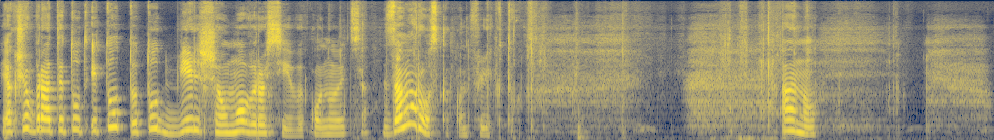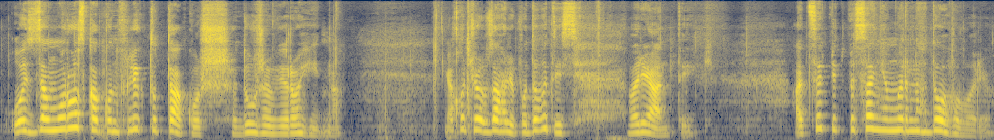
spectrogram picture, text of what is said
Якщо брати тут і тут, то тут більше умови Росії виконуються. Заморозка конфлікту. Ану. Ось заморозка конфлікту також дуже вірогідна. Я хочу взагалі подивитись варіанти. А це підписання мирних договорів.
